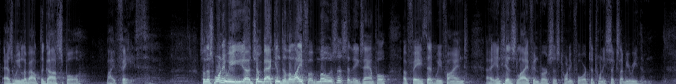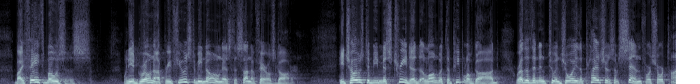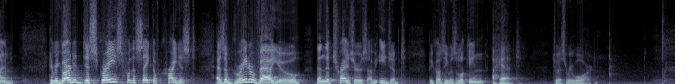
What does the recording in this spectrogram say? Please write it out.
as we live out the gospel by faith. So this morning we uh, jump back into the life of Moses and the example of faith that we find uh, in his life in verses 24 to 26. Let me read them. By faith, Moses, when he had grown up, refused to be known as the son of Pharaoh's daughter. He chose to be mistreated along with the people of God rather than to enjoy the pleasures of sin for a short time. He regarded disgrace for the sake of Christ as of greater value than the treasures of Egypt because he was looking ahead to his reward.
